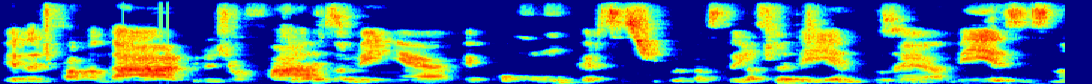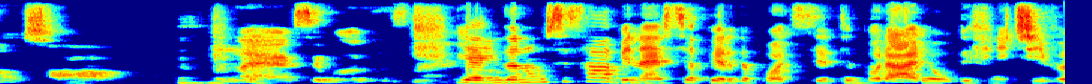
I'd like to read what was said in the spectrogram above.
perda de paladar, perda de olfato ah, também é, é, comum persistir por bastante, bastante tempo, tempo né? Meses, não só uhum. né, semanas, né? E ainda não se sabe, né, se a perda pode ser temporária ou definitiva.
